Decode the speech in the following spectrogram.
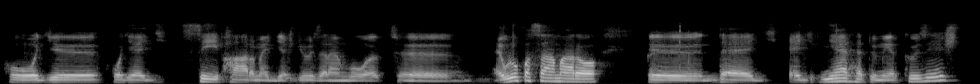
hogy, hogy egy szép 3-1-es győzelem volt Európa számára, de egy, egy nyerhető mérkőzést,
